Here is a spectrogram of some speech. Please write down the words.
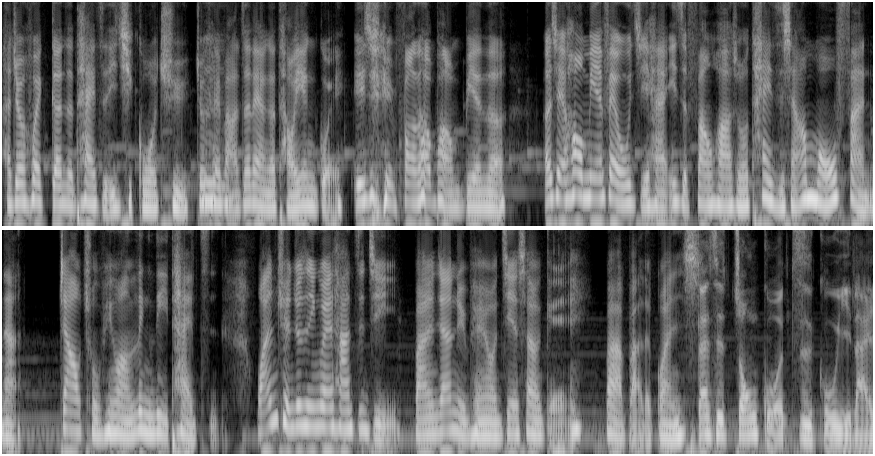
他就会跟着太子一起过去，就可以把这两个讨厌鬼一起放到旁边了。嗯、而且后面费无极还一直放话说，太子想要谋反呐、啊，叫楚平王另立太子，完全就是因为他自己把人家女朋友介绍给。爸爸的关系，但是中国自古以来，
